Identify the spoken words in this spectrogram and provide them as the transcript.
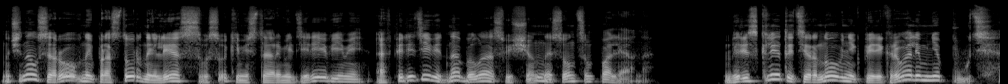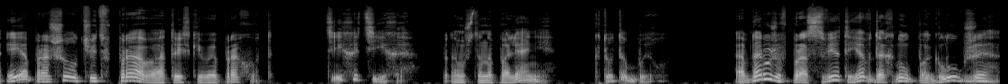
Начинался ровный просторный лес с высокими старыми деревьями, а впереди видна была освещенная солнцем поляна. Бересклет и терновник перекрывали мне путь, и я прошел чуть вправо, отыскивая проход. Тихо-тихо, потому что на поляне кто-то был. Обнаружив просвет, я вдохнул поглубже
